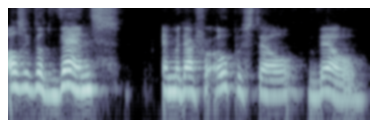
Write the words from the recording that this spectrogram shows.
als ik dat wens en me daarvoor openstel, wel.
